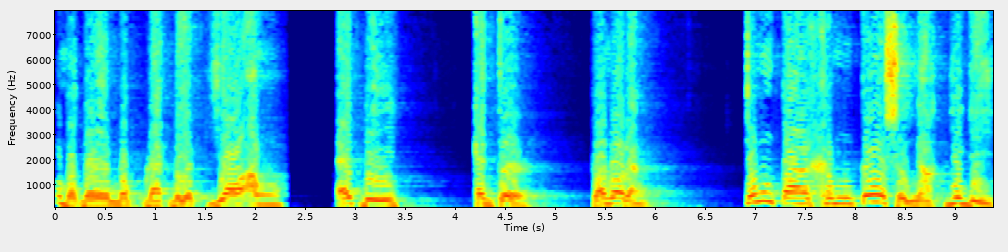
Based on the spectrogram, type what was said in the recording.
có một đề mục đặc biệt do ông S.D. Kenter có nói rằng, chúng ta không có sự ngạc nhiên gì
